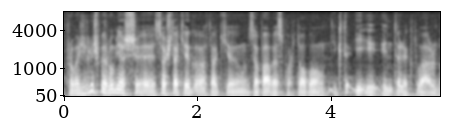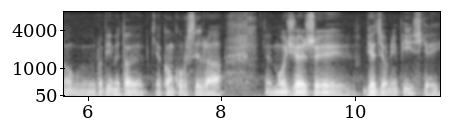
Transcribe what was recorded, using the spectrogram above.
Wprowadziliśmy również y, coś takiego, zabawę sportową i, i intelektualną. Robimy to takie konkursy dla młodzieży wiedzy olimpijskiej.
